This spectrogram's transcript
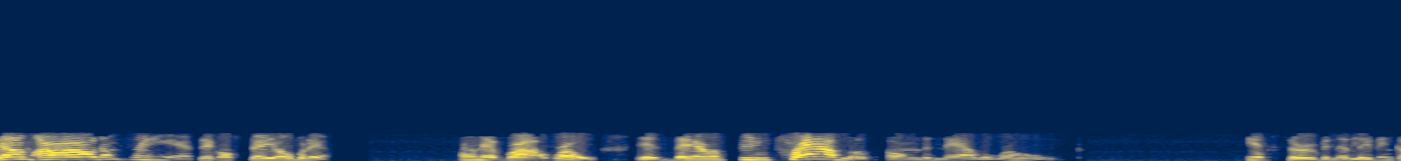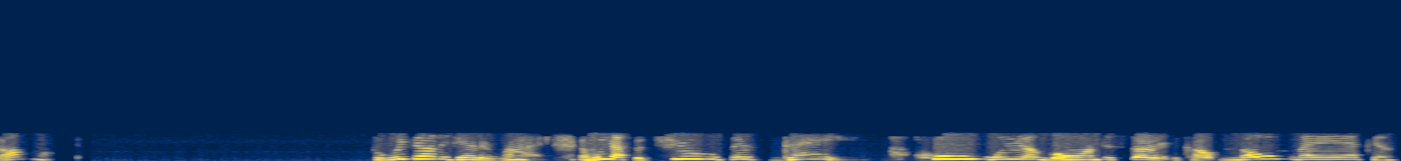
them all them friends, they're going to stay over there on that broad road. There's very few travelers on the narrow road in serving the living God. So we got to get it right. And we have to choose this day who we are going to serve because no man can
